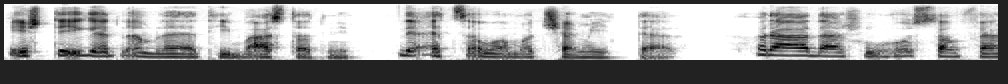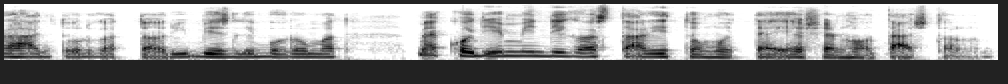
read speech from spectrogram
és téged nem lehet hibáztatni, de egy szavamat sem hitt el. Ráadásul hosszan felhánytorgatta a ribizli boromat, meg hogy én mindig azt állítom, hogy teljesen hatástalan.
